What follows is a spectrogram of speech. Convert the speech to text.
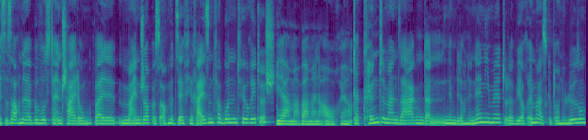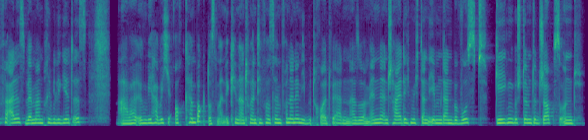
es ist auch eine bewusste Entscheidung, weil mein Job ist auch mit sehr viel Reisen verbunden, theoretisch. Ja, war meine auch, ja. Da könnte man sagen, dann nimm dir doch eine Nanny mit oder wie auch immer. Es gibt auch eine Lösung für alles, wenn man privilegiert ist. Aber irgendwie habe ich auch keinen Bock, dass meine Kinder 24-7 von der Nanny betreut werden. Also am Ende entscheide ich mich dann eben dann bewusst gegen bestimmte Jobs und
